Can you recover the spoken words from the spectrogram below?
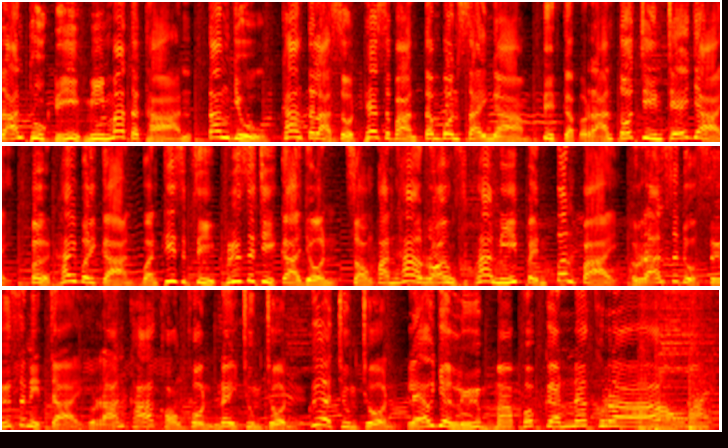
ร้านถูกดีมีมาตรฐาน ตั้งอยู่ข้างตลาดสดเทศบาลตำบลไซงาม ติดกับร้านโต๊ะจีนเจ๊ใหญ่ เปิดให้บริการวันที่ 14 พฤศจิกายน 2565 นี้เป็นต้นไป ร้านสะดวกซื้อสนิทใจ ร้านค้าของคนในชุมชน เพื่อชุมชน แล้วอย่าลืมมาพบกันนะครับ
